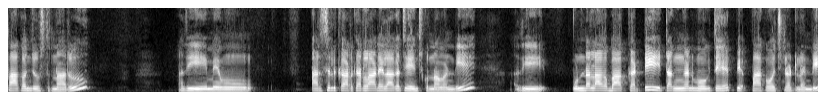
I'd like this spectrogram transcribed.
పాకం చూస్తున్నారు. అది మేము అరిసెలు కరకరలాడేలాగా చేయించుకున్నామండి. అది ఉండలాగా బాగా కట్టి టంగని మోగితే పాకం వచ్చినట్లండి.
